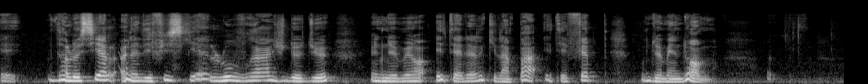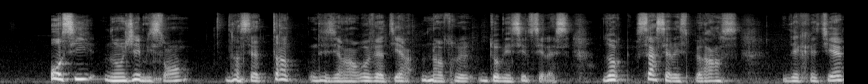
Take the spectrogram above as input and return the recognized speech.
et dans le ciel un édifice qui est l'ouvrage de Dieu, une demeure éternelle qui n'a pas été faite de main d'homme. Aussi, nous gémissons dans cette tente désirant revêtir notre domicile céleste. Donc, ça, c'est l'espérance des chrétiens,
